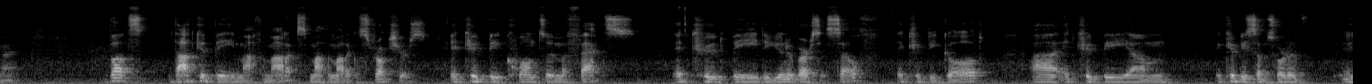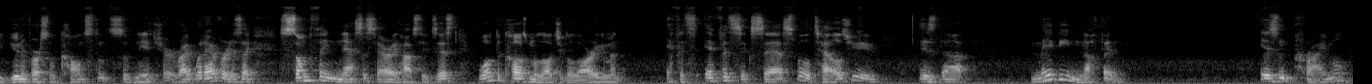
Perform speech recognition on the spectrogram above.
right? But that could be mathematics, mathematical structures It could be quantum effects. It could be the universe itself. It could be God. Uh, it could be um, it could be some sort of uh, universal constants of nature, right? Whatever it is, like something necessary has to exist. What the cosmological argument, if it's if it's successful, tells you is that maybe nothing isn't primal,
